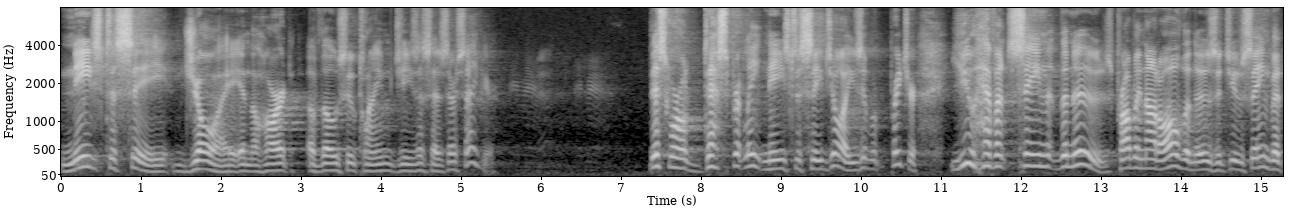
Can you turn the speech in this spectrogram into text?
needs to see joy in the heart of those who claim Jesus as their Savior. This world desperately needs to see joy. You say, well, preacher, you haven't seen the news. Probably not all the news that you've seen, but,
